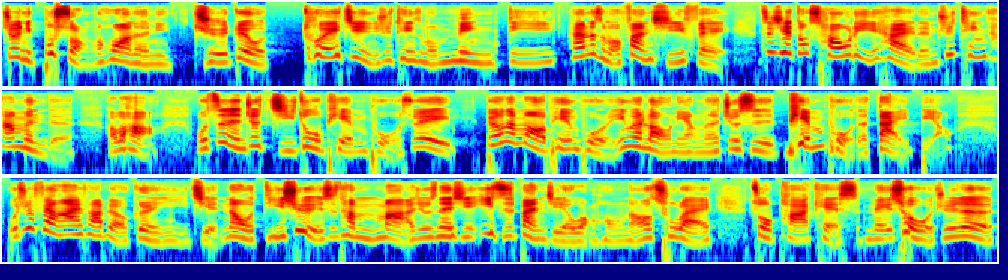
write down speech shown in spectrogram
就你不爽的话呢，你绝对有。推荐你去听什么敏迪，还有那什么范奇斐，这些都超厉害的，你去听他们的好不好？我这人就极度偏颇，所以不用再骂我偏颇了，因为老娘呢就是偏颇的代表，我就非常爱发表个人意见。那我的确也是他们骂，就是那些一知半解的网红，然后出来做 podcast。没错，我觉得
